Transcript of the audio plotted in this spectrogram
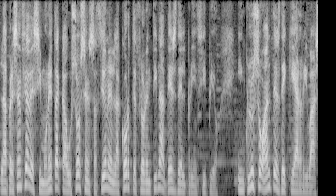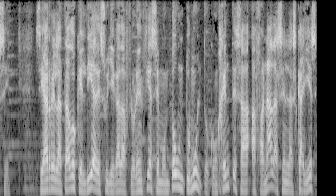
La presencia de Simonetta causó sensación en la corte florentina desde el principio, incluso antes de que arribase. Se ha relatado que el día de su llegada a Florencia se montó un tumulto con gentes afanadas en las calles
